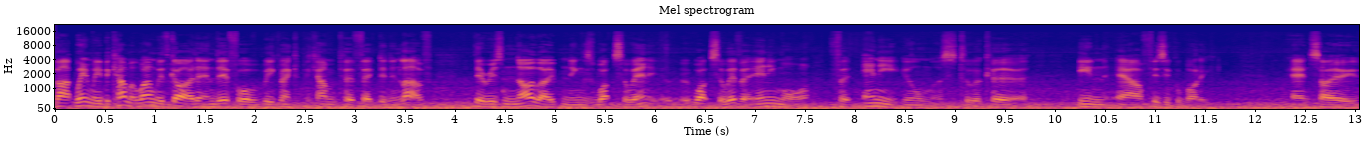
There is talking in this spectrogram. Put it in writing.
but when we become at one with God and therefore we become perfected in love, there is no openings whatsoever, anymore for any illness to occur in our physical body. And so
